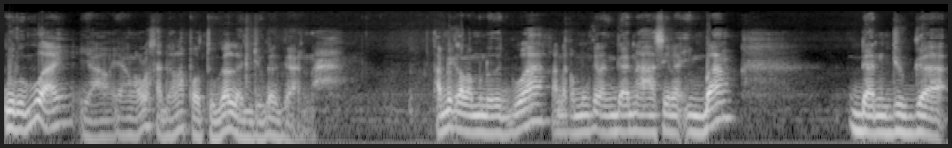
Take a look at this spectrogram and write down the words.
Uruguay ya yang lolos adalah Portugal dan juga Ghana. Tapi kalau menurut gua karena kemungkinan Ghana hasilnya imbang dan juga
